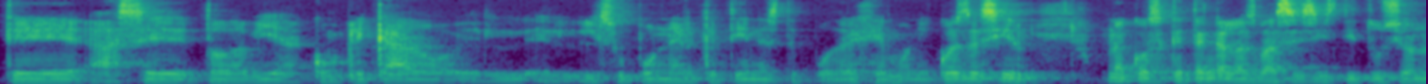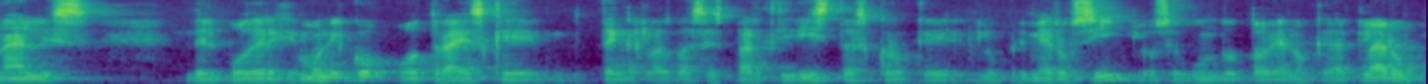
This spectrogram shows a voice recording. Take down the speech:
que hace todavía complicado el, suponer que tiene este poder hegemónico. Es decir, una cosa que tenga las bases institucionales del poder hegemónico, otra es que tengas las bases partidistas, creo que lo primero sí, lo segundo todavía no queda claro,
